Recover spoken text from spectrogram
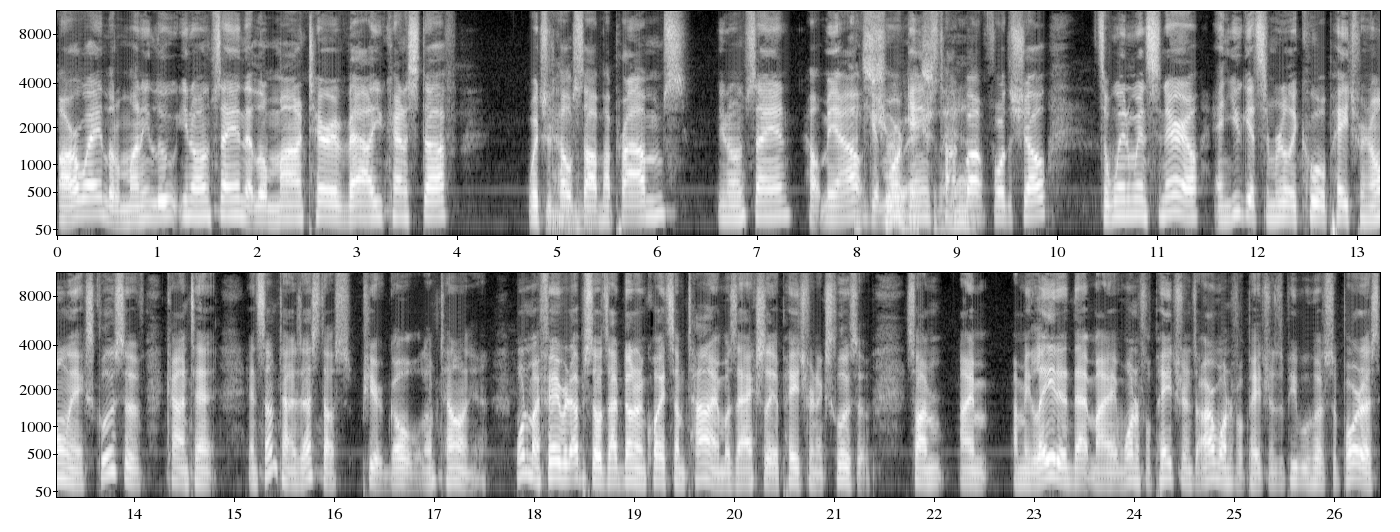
our way, little money loot, you know what I'm saying? That little monetary value kind of stuff, which would help mm-hmm. solve my problems. You know what I'm saying? Help me out, That's get true, more games actually, to talk yeah. about for the show. It's a win-win scenario, and you get some really cool patron-only exclusive content. And sometimes that stuff's pure gold. I'm telling you. One of my favorite episodes I've done in quite some time was actually a patron exclusive. So I'm I'm I'm elated that my wonderful patrons, our wonderful patrons, the people who have supported us,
